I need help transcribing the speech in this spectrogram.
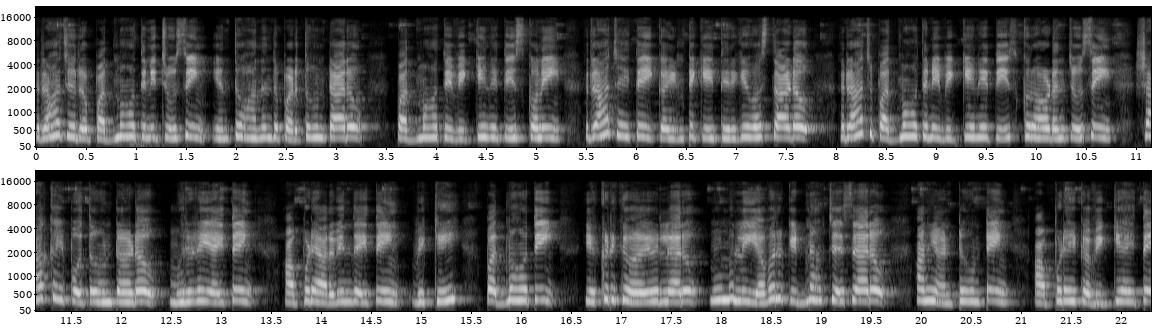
రాజు పద్మావతిని చూసి ఎంతో ఆనందపడుతూ ఉంటారు. పద్మావతి విక్కీని తీసుకొని రాజ్ అయితే ఇక ఇంటికి తిరిగి వస్తాడు. రాజు పద్మావతిని విక్కీని తీసుకురావడం చూసి షాక్ అయిపోతూ ఉంటాడు. మురళి అయితే అప్పుడే అరవింద్ అయితే విక్కీ పద్మావతి ఎక్కడికి వెళ్ళారు? మిమ్మల్ని ఎవరు కిడ్నాప్ చేశారు? అని అంటూ ఉంటే అప్పుడే ఇక విక్కీ అయితే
